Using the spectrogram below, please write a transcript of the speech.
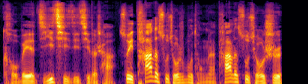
口碑也极其极其的差，所以他的诉求是不同的。他的诉求是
